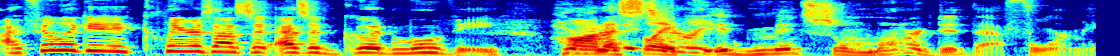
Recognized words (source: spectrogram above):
I feel like it clears as a, as a good movie. Honestly, Hereditary and Midsommar did that for me.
